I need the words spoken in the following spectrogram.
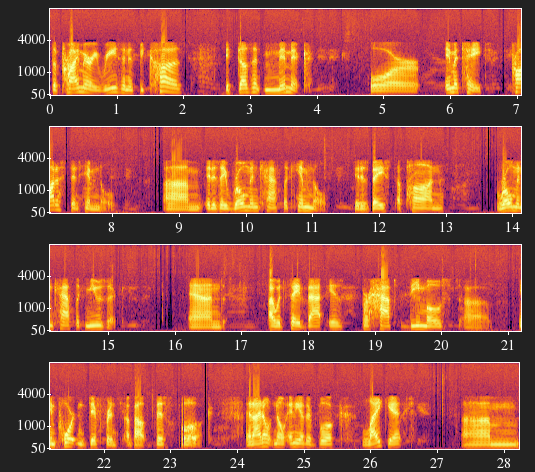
the primary reason is because it doesn't mimic or imitate Protestant hymnals. Um, it is a Roman Catholic hymnal. It is based upon Roman Catholic music. And I would say that is perhaps the most uh, important difference about this book. And I don't know any other book like it. Um,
